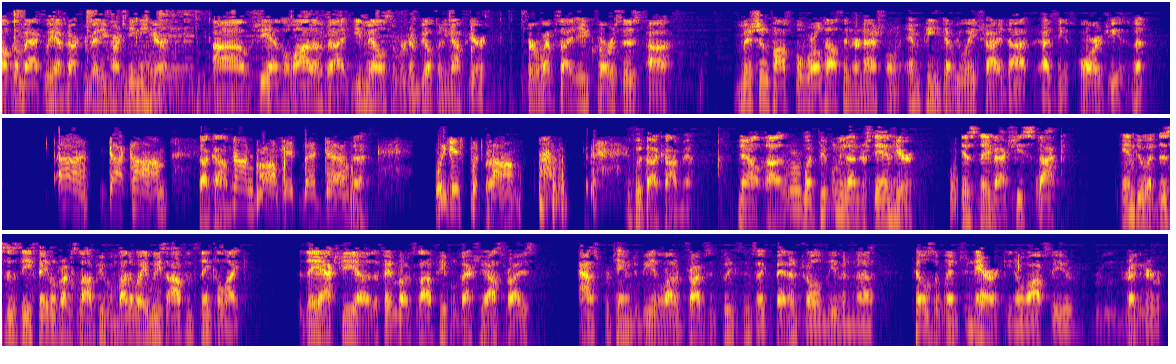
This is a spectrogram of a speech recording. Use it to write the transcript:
Welcome back. We have Dr. Betty Martini here. Uh, she has a lot of uh, emails that we're going to be opening up here. Her website, of course, is uh, Mission Possible World Health International, MPWHI dot, I think it's org, isn't it? Uh, dot com. Dot com. Non-profit, but uh, Yeah. we just put Right. com. You put dot com, yeah. Now, uh, what people need to understand here is they've actually stuck into it. This is the fatal drugs allowed people. And by the way, we often think alike. They actually, uh, the fatal drugs allowed people have actually authorized aspartame to be in a lot of drugs, including things like Benadryl and even uh, pills that went generic, you know, off the regular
